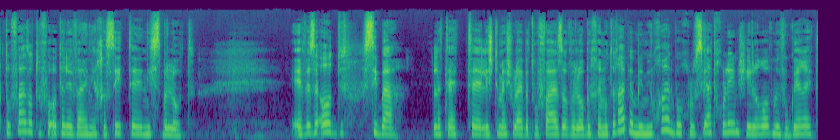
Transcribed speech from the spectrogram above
בתרופה הזאת תופעות הלוואי הן יחסית אה, נסבלות. אה, וזה עוד סיבה לתת, אה, להשתמש אולי בתרופה הזו ולא בכימותרפיה, במיוחד באוכלוסיית חולים שהיא לרוב מבוגרת.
